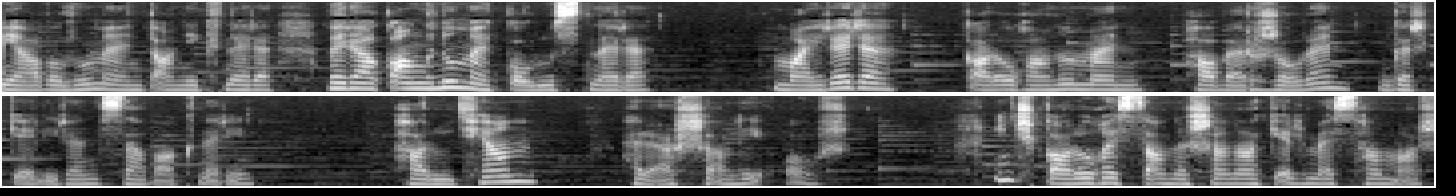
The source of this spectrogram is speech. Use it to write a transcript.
միավորում է ընտանիքները, վերականգնում է կորուստները։ Մայրերը կարողանում են հավերժորեն գրկել իրենց զավակներին։ Հարության հրաշալի օր։ Ինչ կարող է սա նշանակել մեզ համար։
